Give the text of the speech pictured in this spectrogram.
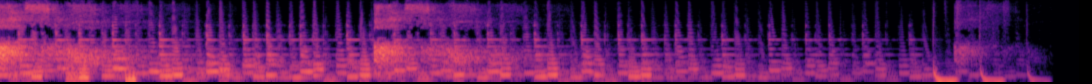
Pass.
